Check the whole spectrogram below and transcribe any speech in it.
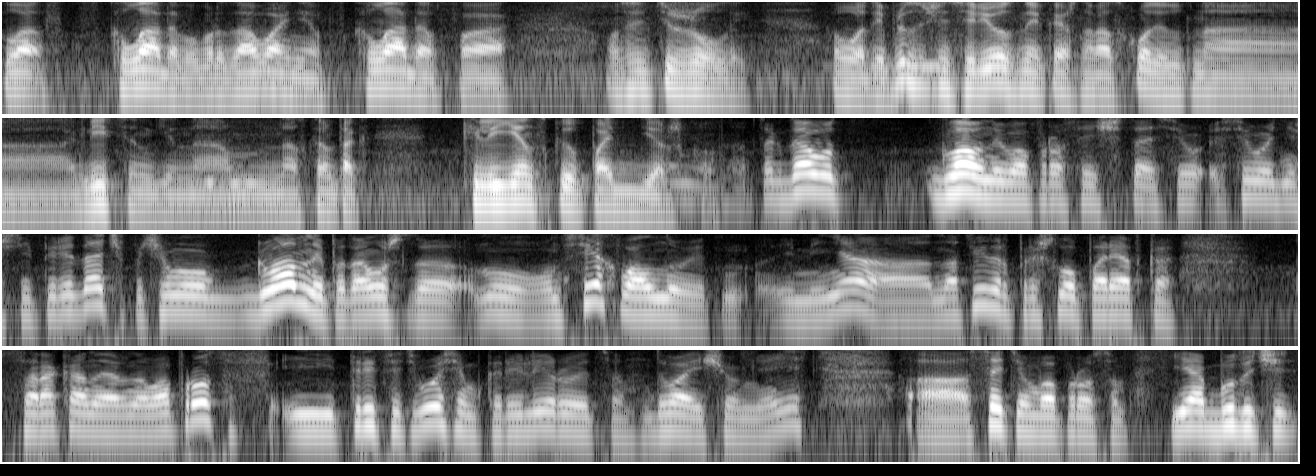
вкла- в- вклада в образование, вкладов, а, он очень тяжелый. Вот. И плюс очень серьезные, конечно, расходы идут на листинги, на, на, скажем так, клиентскую поддержку. Тогда вот главный вопрос, я считаю, сего- сегодняшней передачи. Почему главный? Потому что ну, он всех волнует, и меня. А на Твиттер пришло порядка 40, наверное, вопросов, и 38 коррелируется, два еще у меня есть, а, с этим вопросом. Я, будучи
